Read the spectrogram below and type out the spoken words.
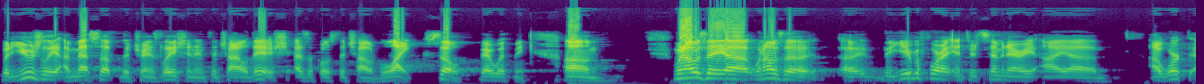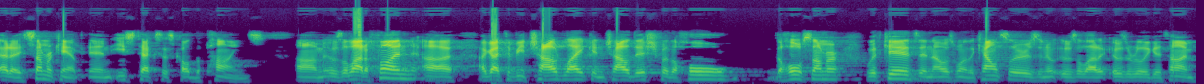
But usually, I mess up the translation into childish as opposed to childlike. So bear with me. Um, when I was a uh, when I was a uh, the year before I entered seminary, I uh, I worked at a summer camp in East Texas called the Pines. Um, it was a lot of fun. Uh, I got to be childlike and childish for the whole the whole summer with kids, and I was one of the counselors, and it, it was a lot. Of, it was a really good time.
